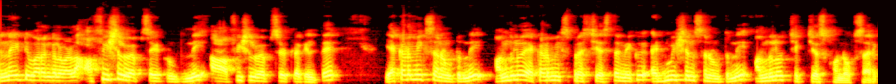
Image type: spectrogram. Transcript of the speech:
ఎన్ఐటి వరంగల్ వాళ్ళ అఫీషియల్ వెబ్సైట్ ఉంటుంది. ఆ అఫీషియల్ వెబ్సైట్లోకి వెళ్తే ఎకడమిక్స్ అని ఉంటుంది. అందులో ఎకడమిక్స్ ప్రెస్ చేస్తే మీకు అడ్మిషన్స్ అని ఉంటుంది. అందులో చెక్ చేసుకోండి ఒకసారి.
